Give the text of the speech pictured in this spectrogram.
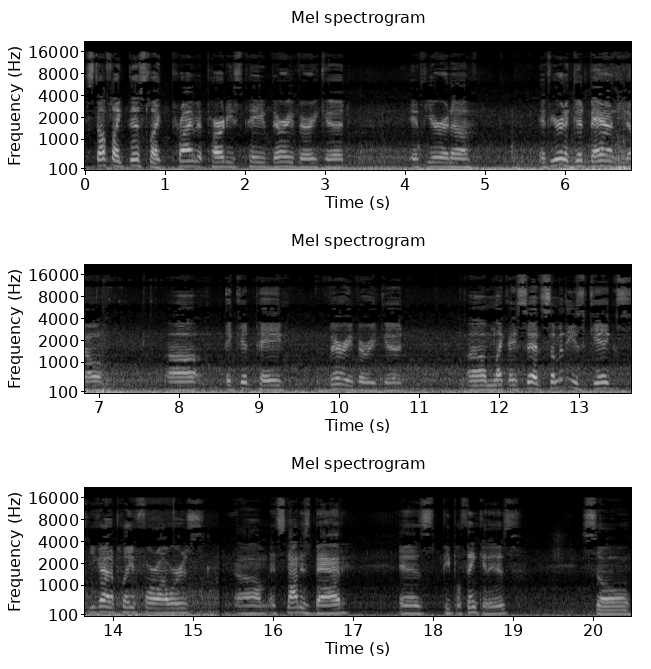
Stuff like this, like private parties pay very, very good if you're in a if you're in a good band, you know, uh, it could pay very, very good. Um, like I said, some of these gigs, you got to play four hours. Um, it's not as bad as people think it is. So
